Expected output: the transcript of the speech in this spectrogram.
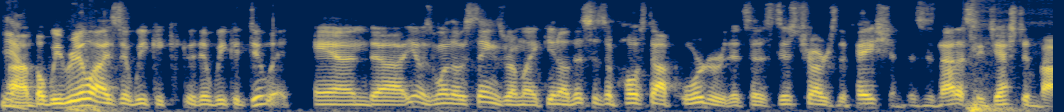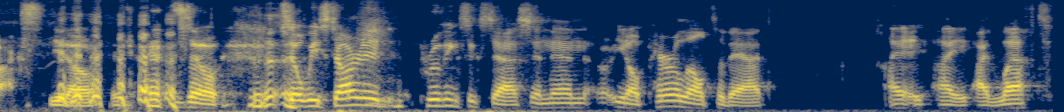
Yeah. Uh, but we realized that we could that we could do it, and uh, you know, it was one of those things where I'm like, you know, this is a post-op order that says discharge the patient. This is not a suggestion box, you know. so, so we started proving success, and then you know, parallel to that, I I, I left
